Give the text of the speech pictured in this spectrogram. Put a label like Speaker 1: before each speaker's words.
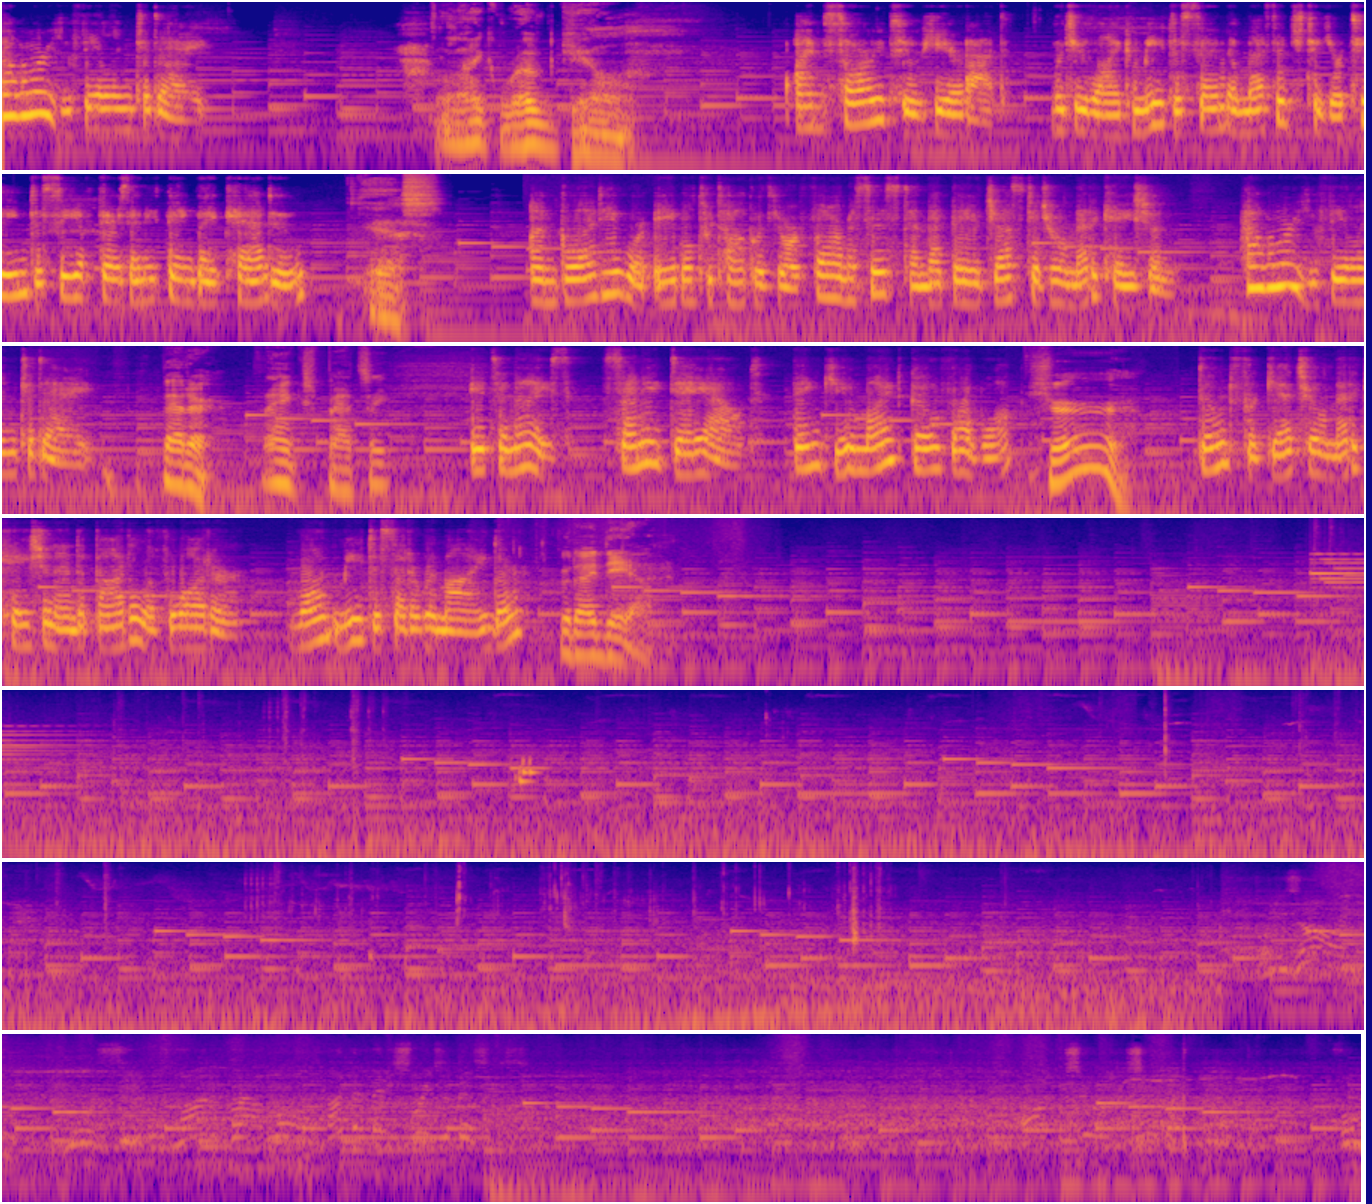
Speaker 1: How are you feeling today?
Speaker 2: Like roadkill.
Speaker 1: I'm sorry to hear that. Would you like me to send a message to your team to see if there's anything they can do?
Speaker 2: Yes.
Speaker 1: I'm glad you were able to talk with your pharmacist and that they adjusted your medication. How are you feeling today?
Speaker 2: Better. Thanks, Patsy.
Speaker 1: It's a nice, sunny day out. Think you might go for a walk?
Speaker 2: Sure.
Speaker 1: Don't forget your medication and a bottle of water. Want me to set a reminder?
Speaker 2: Good idea.
Speaker 3: When he's on, On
